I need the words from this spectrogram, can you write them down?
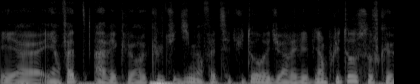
Et, euh, et en fait, avec le recul, tu te dis, mais en fait, ces tutos auraient dû arriver bien plus tôt, sauf que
